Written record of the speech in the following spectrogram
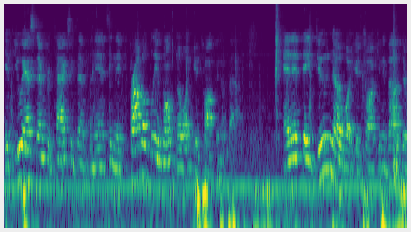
if you ask them for tax exempt financing, they probably won't know what you're talking about. And if they do know what you're talking about, they're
